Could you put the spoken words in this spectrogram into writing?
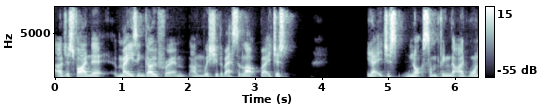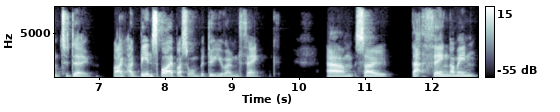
I- just find it amazing. Go for it and, and wish you the best of luck. But it just, you know, it's just not something that I'd want to do. Like I'd be inspired by someone, but do your own thing. Um, so that thing, I mean,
